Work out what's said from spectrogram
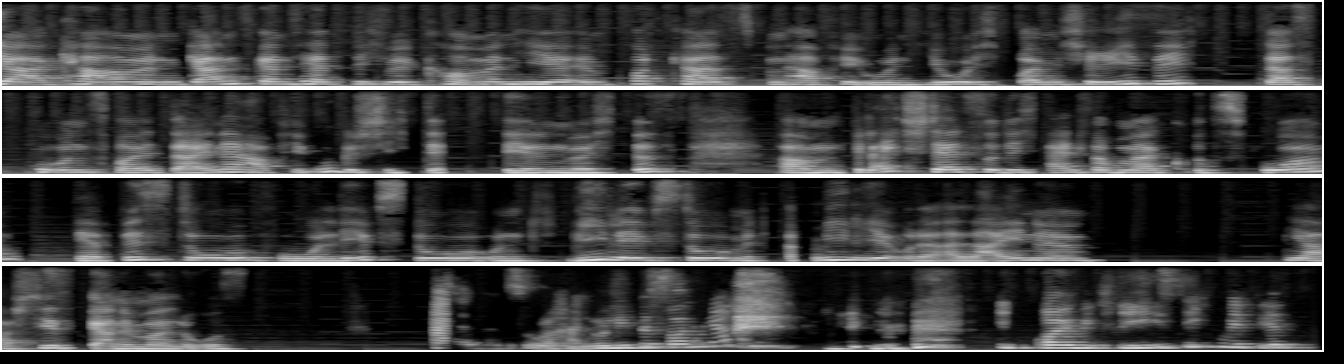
Ja, Carmen, ganz, ganz herzlich willkommen hier im Podcast von HPU und You. Ich freue mich riesig, dass du uns heute deine HPU-Geschichte erzählen möchtest. Ähm, vielleicht stellst du dich einfach mal kurz vor. Wer bist du? Wo lebst du? Und wie lebst du? Mit Familie oder alleine? Ja, schieß gerne mal los. Also, hallo liebe Sonja. ich freue mich riesig, mit dir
